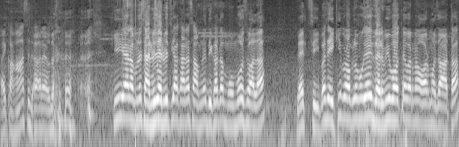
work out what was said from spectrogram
भाई कहाँ से जा रहा है उधर? कि यार हमने सैंडविच सैंडविच क्या खाना सामने दिखा था मोमोज वाला। लेट्स सी बस एक ही प्रॉब्लम हो गया। गर्मी बहुत है वरना और मज़ा आता।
